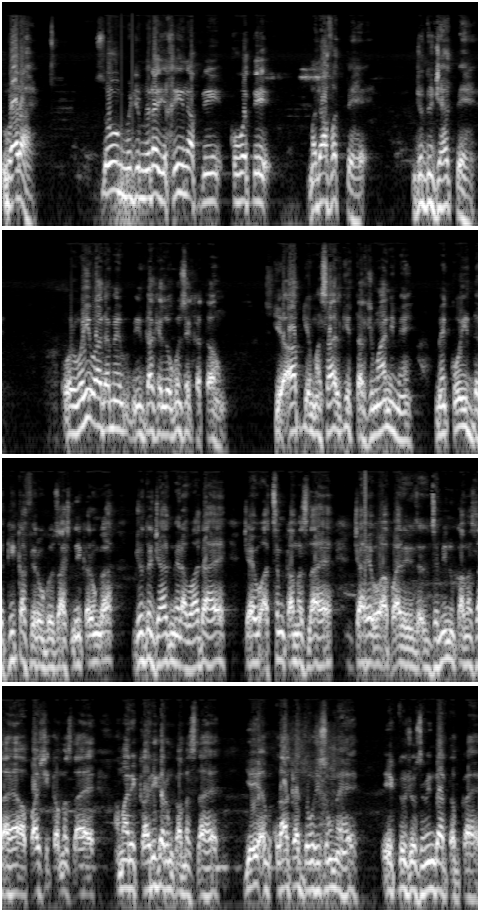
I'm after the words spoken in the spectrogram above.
उबारा है। सो मुझे, मेरा यकीन अपनी क़वत मदाफत पे है, जद्दोजहद पे है। और वही वादा मैं ईदगाह के लोगों से करता हूँ कि आपके मसाइल की तर्जमानी में मैं कोई दकीका फिर गुजाश नहीं करूँगा जद्दोजहद मेरा वादा है चाहे वो अदसम का मसला है चाहे वो हमारी ज़मीनों का मसला है आपाशी का मसला है हमारे कारीगरों का मसला है ये इलाका दो हिस्सों में है एक तो जो ज़मींदार तबका है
